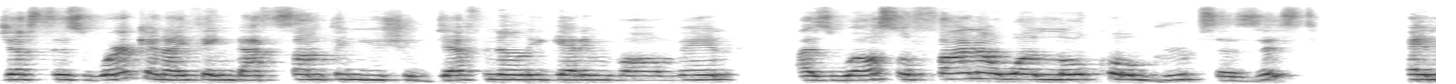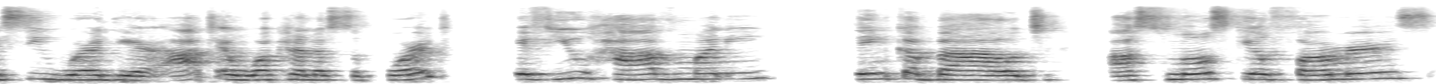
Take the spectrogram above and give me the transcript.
justice work. And I think that's something you should definitely get involved in as well. So find out what local groups exist and see where they're at and what kind of support. If you have money, think about uh, small scale farmers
